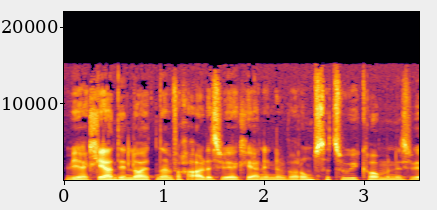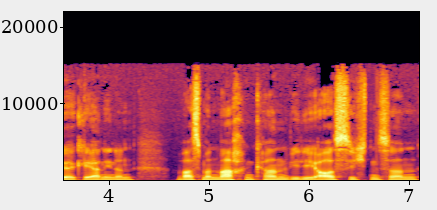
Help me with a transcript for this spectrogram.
wir erklären den Leuten einfach alles, wir erklären ihnen, warum es dazu gekommen ist, wir erklären ihnen, was man machen kann, wie die Aussichten sind,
